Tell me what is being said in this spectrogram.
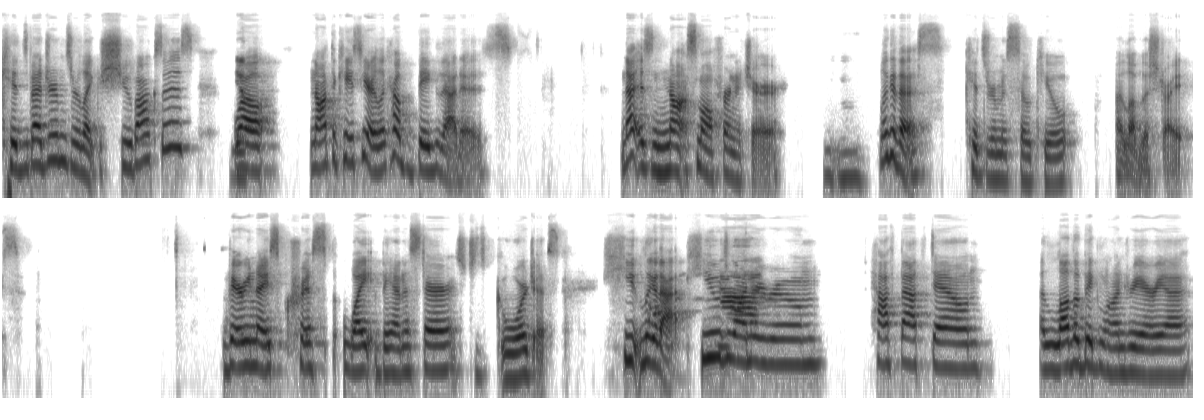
kids' bedrooms are like shoe boxes. Yep. Well, not the case here. Look how big that is. That is not small furniture. Mm-mm. Look at this. Kids' room is so cute. I love the stripes. Very nice, crisp white banister. It's just gorgeous. Huge, look at that. Huge laundry room, half bath down. I love a big laundry area,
